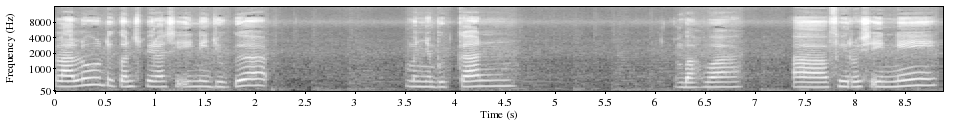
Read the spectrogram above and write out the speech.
Lalu di konspirasi ini juga menyebutkan bahwa uh, virus ini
